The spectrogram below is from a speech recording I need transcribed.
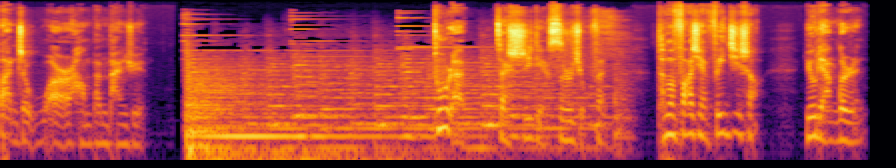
伴着五二二航班盘旋。突然，在十一点四十九分，他们发现飞机上有两个人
